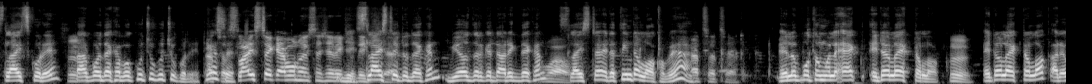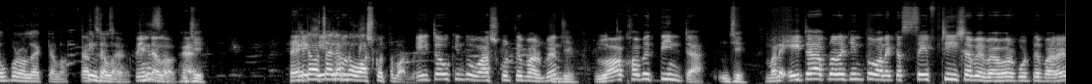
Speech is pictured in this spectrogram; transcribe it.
স্লাইস করে। তারপর দেখাবো কুচু কুচু করে ঠিক আচ্ছা আছে? স্লাইসটা কেমন হয়েছে সেটা দেখি। স্লাইসটা একটু দেখেন বিয়ারদেরকে ডাইরেক্ট দেখেন। স্লাইসটা এটা তিনটা লক হবে হ্যাঁ? আচ্ছা আচ্ছা। এলো প্রথম হলো এক এটা হলো একটা লক হুম। এটা হলো একটা লক আর উপর হলো একটা লক তিনটা লক আচ্ছা, তিনটা lock, হ্যাঁ। জি। এটাও চাইলে আপনি ওয়াশ করতে পারবেন। এইটাও কিন্তু ওয়াশ করতে পারবেন। লক হবে তিনটা। জি। মানে এইটা আপনারা কিন্তু অনেকটা সেফটি হিসাবে ব্যবহার করতে পারেন।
